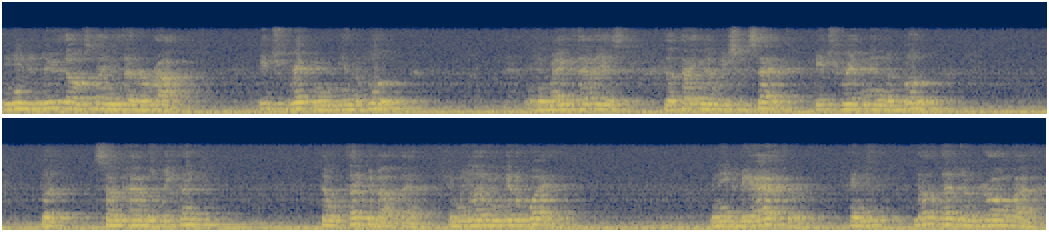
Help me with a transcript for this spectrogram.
You need to do those things that are right. It's written in the book. And maybe that is the thing that we should say. It's written in the book. But sometimes we think, don't think about that, and we let them get away. We need to be after them and not let them draw back.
